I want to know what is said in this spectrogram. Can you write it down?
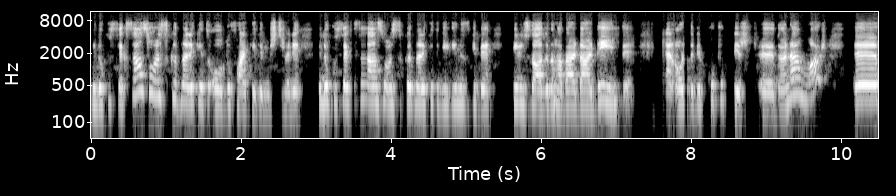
1980 sonrası kadın hareketi olduğu fark edilmiştir. Hani 1980 sonrası kadın hareketi bildiğiniz gibi birinci dalgadan haberdar değildi. Yani orada bir kopuk bir e, dönem var. E,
